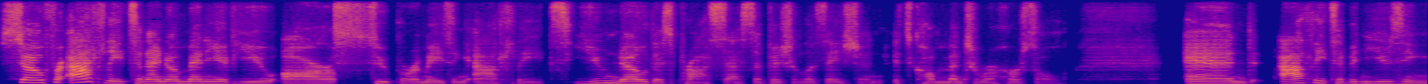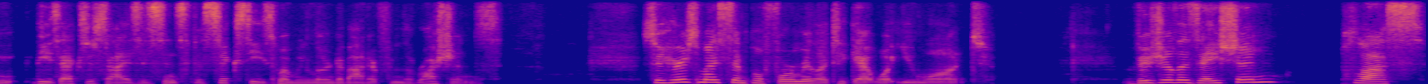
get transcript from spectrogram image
So, for athletes, and I know many of you are super amazing athletes, you know this process of visualization. It's called mental rehearsal. And athletes have been using these exercises since the 60s when we learned about it from the Russians. So, here's my simple formula to get what you want visualization plus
